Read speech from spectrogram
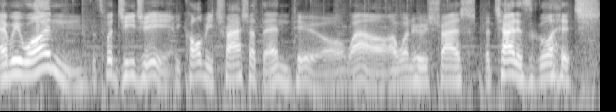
And we won! That's what GG. He called me trash at the end too. Wow, I wonder who's trash. The chat is glitch.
